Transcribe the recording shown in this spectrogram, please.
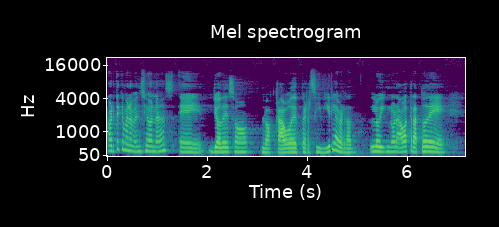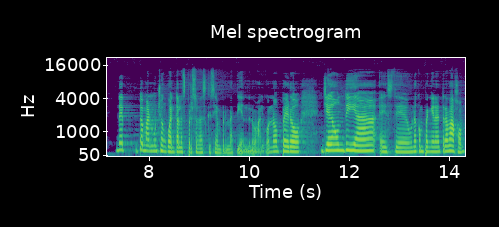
Ahorita que me lo mencionas, eh, yo de eso lo acabo de percibir, la verdad, lo ignoraba, trato de de tomar mucho en cuenta a las personas que siempre me atienden o algo, ¿no? Pero llega un día, este, una compañera de trabajo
